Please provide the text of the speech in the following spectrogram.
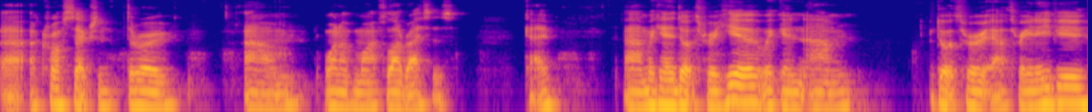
uh, a cross section through um, one of my fly braces. Okay, um, we can do it through here, we can um, do it through our 3D view.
